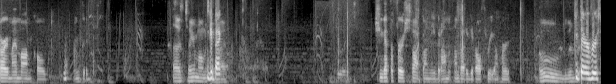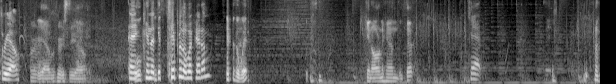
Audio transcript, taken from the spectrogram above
Sorry, my mom called. I'm good. uh, tell your mom. Get back. She got the first stock on me, but I'm, I'm about to get all three on her. Oh, Get that reverse 3-0. yeah, reverse three oh. zero. Hey, Ooh, can the get- tip of the whip hit him? Tip of the whip? Can on hand the tip. Can't.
